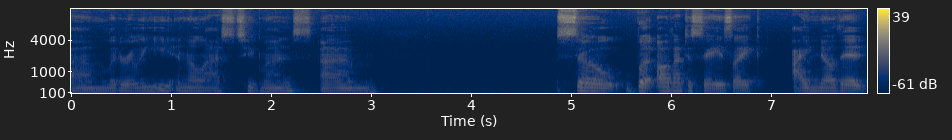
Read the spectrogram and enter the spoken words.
um, literally in the last two months. Um, so, but all that to say is like, I know that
